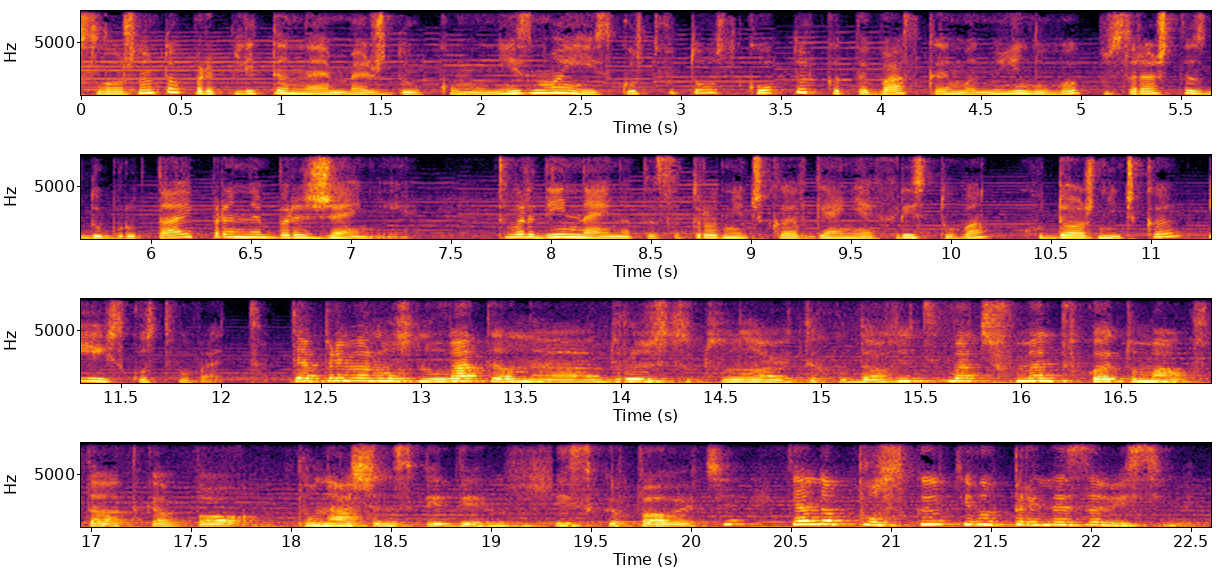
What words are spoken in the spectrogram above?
Сложното преплитане между комунизма и изкуството скулпторката Васка Емануилова посреща с доброта и пренебрежение, твърди нейната сътрудничка Евгения Христова, художничка и изкуствовед. Тя е примерно основател на Дружеството на новите художници, обаче в момента, в който малко става така по по-нашенски един иска повече, тя напуска и отива при независимите.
